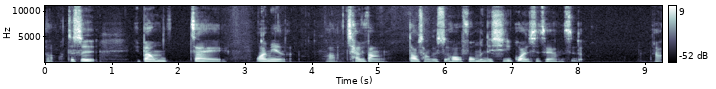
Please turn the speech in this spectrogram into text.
啊，这是一般我们在外面啊参访道场的时候，佛门的习惯是这样子的。啊，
